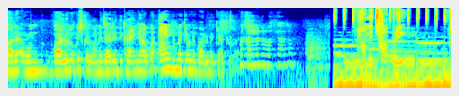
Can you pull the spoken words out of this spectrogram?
तो रहा है अब हम बालों में कुछ करवाने जा रहे हैं दिखाएँगे आपको। एंड में कि हमने बालों में क्या करवाया? मैं कलर दबा के आ जाऊँ? हाँ मैं I'm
